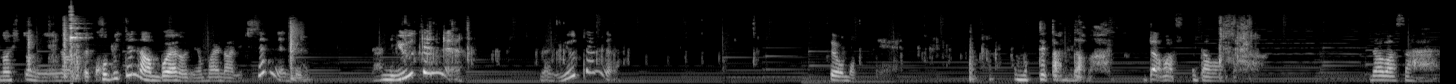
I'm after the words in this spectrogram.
の人になんてこびてなんぼやのに、お前何してんねんって。何言うてんねん。何言うてんねん。って思って、思ってたんだわ。だわ、だわさ。だわさ。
